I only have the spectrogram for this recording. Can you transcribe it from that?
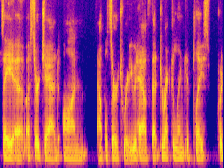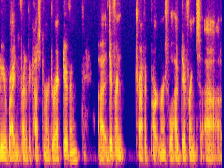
say, a, a search ad on Apple Search, where you would have that direct link in place, putting it right in front of the customer direct driven. Uh, different traffic partners will have different uh,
